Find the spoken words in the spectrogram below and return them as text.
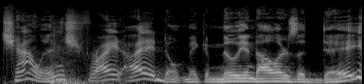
challenge, right? I don't make a million dollars a day.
